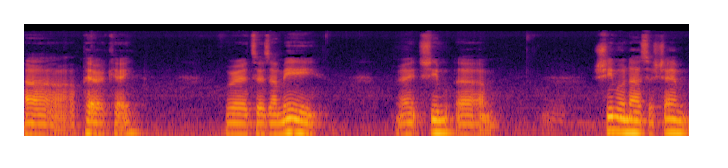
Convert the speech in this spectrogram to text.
uh, where it says Ami, right? Shim, um, Shimunas Hashem.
